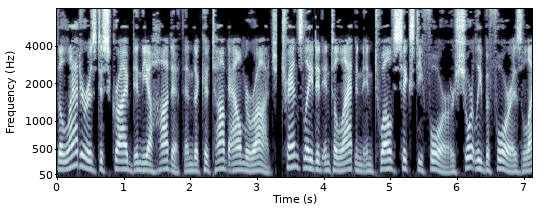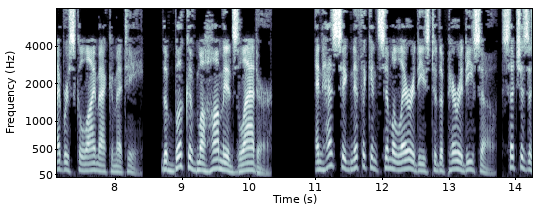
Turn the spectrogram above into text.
The latter is described in the Ahadith and the Kitab al-Miraj translated into Latin in 1264 or shortly before as Liber Scalae the Book of Muhammad's Ladder, and has significant similarities to the Paradiso, such as a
